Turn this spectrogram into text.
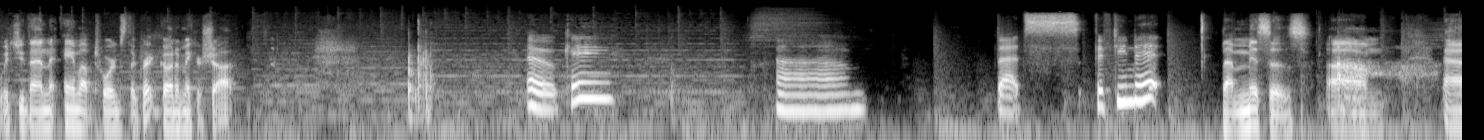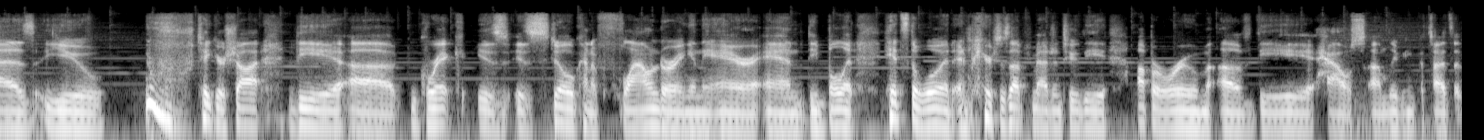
which you then aim up towards the grick. Go and make your shot. Okay. Um, that's 15 to hit. that misses um, as you take your shot the uh, grick is is still kind of floundering in the air and the bullet hits the wood and pierces up imagine to the upper room of the house um, leaving besides a,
